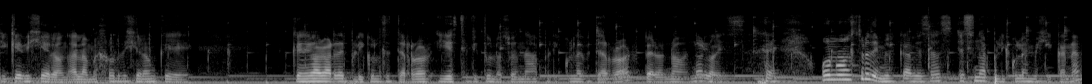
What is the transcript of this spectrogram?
¿Y qué dijeron? A lo mejor dijeron que, que iba a hablar de películas de terror y este título suena a película de terror, pero no, no lo es. Un monstruo de mil cabezas es una película mexicana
